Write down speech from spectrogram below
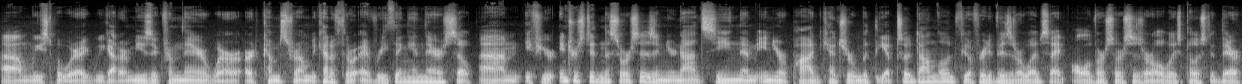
Um, we used to put where we got our music from there, where our art comes from. We kind of throw everything in there. So um, if you're interested in the sources and you're not seeing them in your podcatcher with the episode download, feel free to visit our website. All of our sources are always posted there.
